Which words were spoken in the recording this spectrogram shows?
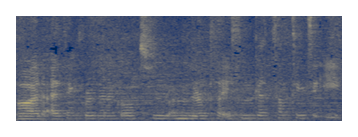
But I think we're gonna go to another place and get something to eat.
